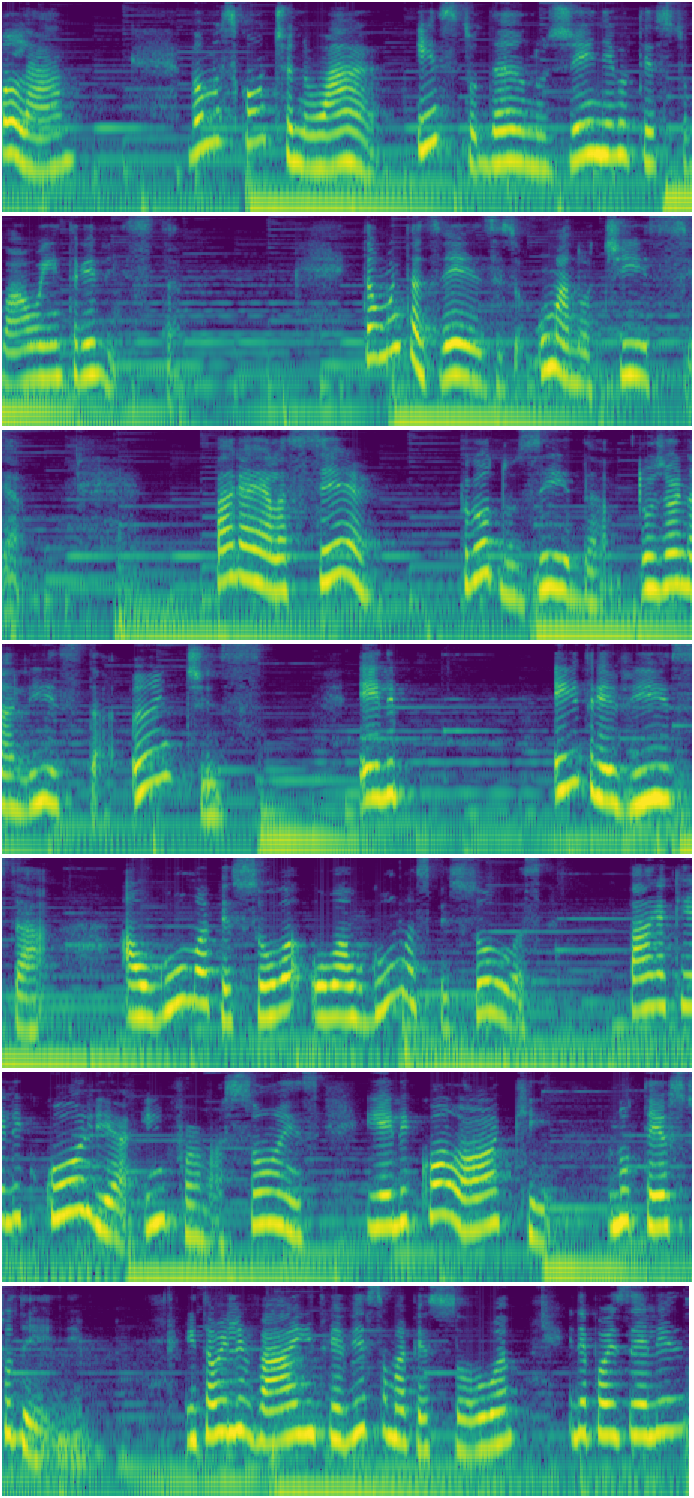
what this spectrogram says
Olá, vamos continuar estudando gênero textual em entrevista. Então, muitas vezes, uma notícia, para ela ser produzida, o jornalista, antes, ele entrevista alguma pessoa ou algumas pessoas para que ele colha informações e ele coloque no texto dele. Então ele vai, entrevista uma pessoa e depois ele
